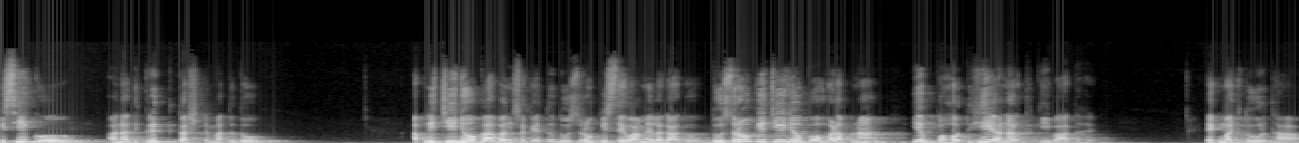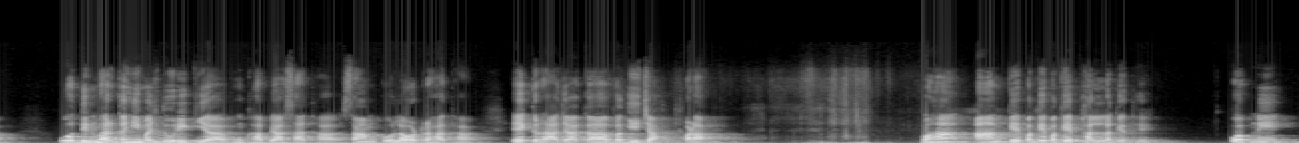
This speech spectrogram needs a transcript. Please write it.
किसी को अनधिकृत कष्ट मत दो। अपनी चीज़ों का बन सके तो दूसरों की सेवा में लगा दो। दूसरों की चीज़ों को हड़पना, ये बहुत ही अनर्थ की बात है। एक मजदूर था। वो दिन भर कहीं मजदूरी किया, भूखा प्यासा था, शाम को लौट रहा था। एक राजा का बगीचा पड़ा। वहाँ आम के पके पके फल लगे थे। वो अपनी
